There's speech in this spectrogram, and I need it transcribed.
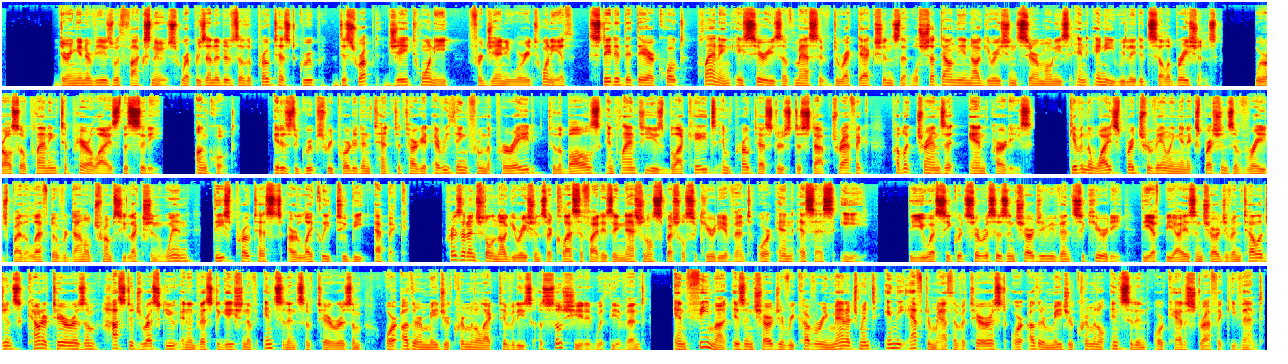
During interviews with Fox News, representatives of the protest group Disrupt J20 for January 20th stated that they are, quote, planning a series of massive direct actions that will shut down the inauguration ceremonies and any related celebrations. We're also planning to paralyze the city. Unquote. It is the group's reported intent to target everything from the parade to the balls and plan to use blockades and protesters to stop traffic, public transit, and parties. Given the widespread travailing and expressions of rage by the left over Donald Trump's election win, these protests are likely to be epic. Presidential inaugurations are classified as a National Special Security Event, or NSSE. The U.S. Secret Service is in charge of event security. The FBI is in charge of intelligence, counterterrorism, hostage rescue, and investigation of incidents of terrorism or other major criminal activities associated with the event. And FEMA is in charge of recovery management in the aftermath of a terrorist or other major criminal incident or catastrophic event.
